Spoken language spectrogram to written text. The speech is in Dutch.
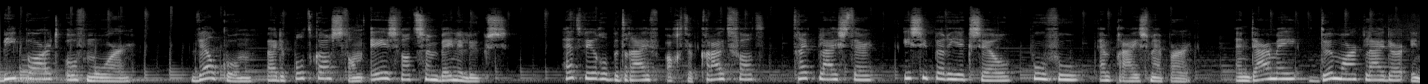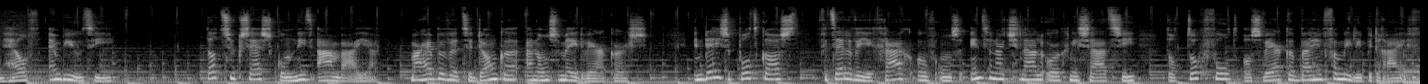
Be part of more. Welkom bij de podcast van ES Watson Benelux. Het wereldbedrijf achter Kruidvat, Trekpleister, Easy Excel, en Prijsmapper. En daarmee de marktleider in health en beauty. Dat succes komt niet aanwaaien, maar hebben we te danken aan onze medewerkers. In deze podcast vertellen we je graag over onze internationale organisatie dat toch voelt als werken bij een familiebedrijf.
